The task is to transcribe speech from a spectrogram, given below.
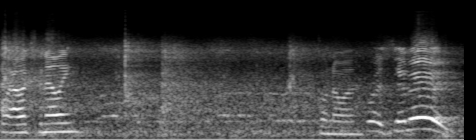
Go, Alex Vanelli. Go, Noah. Where's Jimmy?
